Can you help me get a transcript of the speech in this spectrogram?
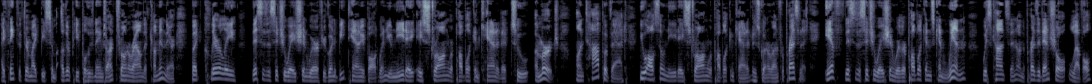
I think that there might be some other people whose names aren't thrown around that come in there. But clearly, this is a situation where if you're going to beat Tammy Baldwin, you need a, a strong Republican candidate to emerge. On top of that, you also need a strong Republican candidate who's going to run for president. If this is a situation where the Republicans can win Wisconsin on the presidential level,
